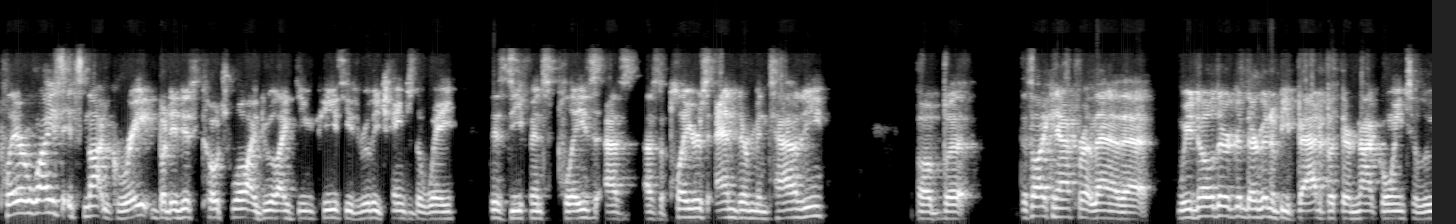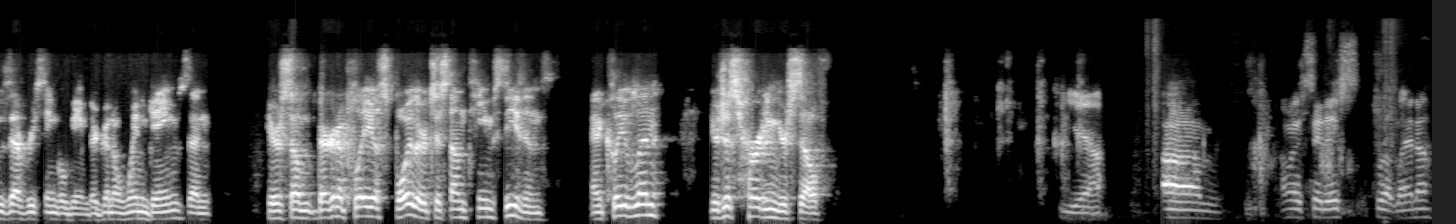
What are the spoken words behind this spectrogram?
player wise it's not great but it is coached well i do like dean pees he's really changed the way this defense plays as as the players and their mentality. Uh, but that's all I can have for Atlanta. That we know they're they're going to be bad, but they're not going to lose every single game. They're going to win games, and here's some. They're going to play a spoiler to some team seasons. And Cleveland, you're just hurting yourself. Yeah. Um, I'm gonna say this for Atlanta.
